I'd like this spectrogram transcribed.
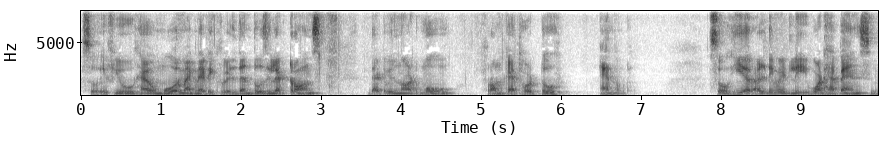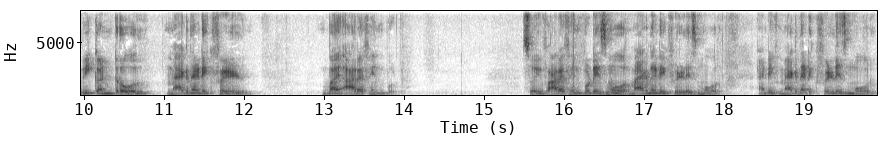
So if you have more magnetic field then those electrons that will not move from cathode to anode. So here ultimately what happens we control magnetic field by RF input. So if RF input is more magnetic field is more and if magnetic field is more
